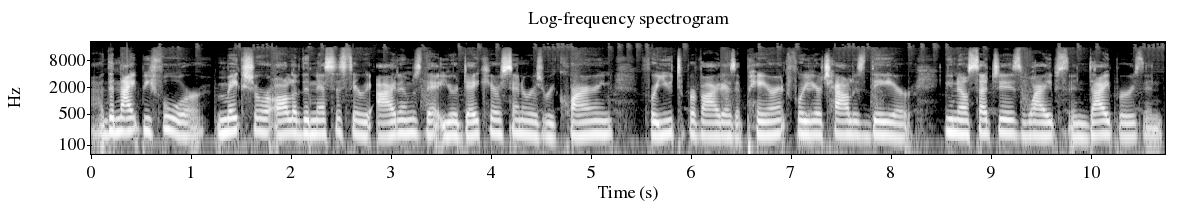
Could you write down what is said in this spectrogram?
uh, the night before, make sure all of the necessary items that your daycare center is requiring for you to provide as a parent for your child is there. You know, such as wipes and diapers and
